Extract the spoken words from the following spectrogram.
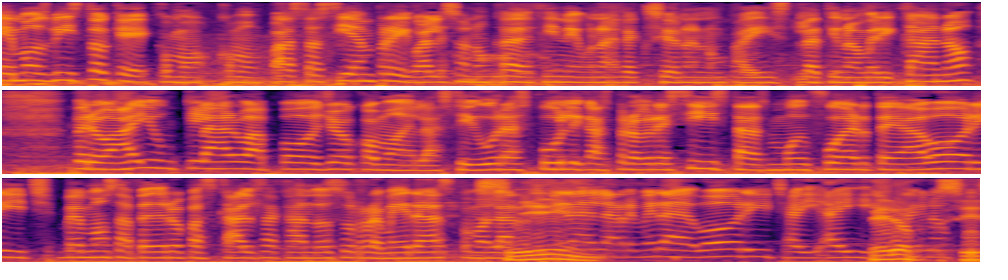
hemos visto que, como, como pasa siempre, igual eso nunca define una elección en un país latinoamericano, pero hay un claro apoyo como de las figuras públicas progresistas muy fuerte a Boric. Vemos a Pedro Pascal sacando sus remeras, como la Sí. remera de la remera de Boric, hay, hay, Pero hay una sí.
